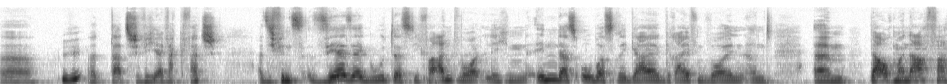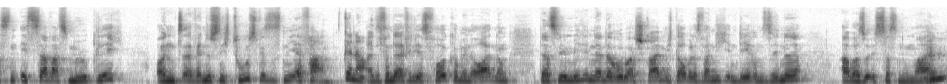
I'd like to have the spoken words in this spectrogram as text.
äh, Mhm. äh, dazu finde ich einfach Quatsch. Also ich finde es sehr, sehr gut, dass die Verantwortlichen in das oberste Regal greifen wollen und ähm, da auch mal nachfassen, ist da was möglich? Und äh, wenn du es nicht tust, wirst du es nie erfahren. Genau. Also von daher finde ich es vollkommen in Ordnung, dass wir Medien dann darüber schreiben. Ich glaube, das war nicht in deren Sinne, aber so ist das nun mal.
